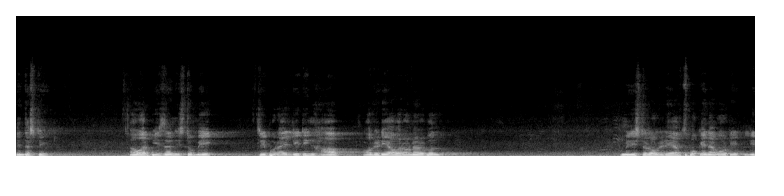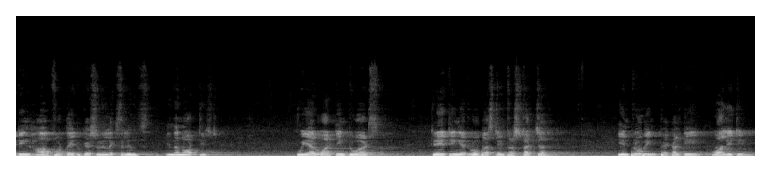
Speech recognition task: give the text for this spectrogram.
in the state. Our vision is to make Tripura a leading hub. Already our honorable minister already have spoken about it, leading hub for the educational excellence in the northeast. We are working towards creating a robust infrastructure, improving faculty quality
